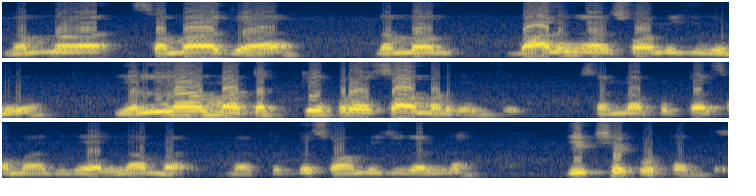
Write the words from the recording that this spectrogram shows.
ನಮ್ಮ ಸಮಾಜ, ನಮ್ಮ ಬಾಲಗಂಗಾಧರ ಸ್ವಾಮೀಜಿಗಳು ಎಲ್ಲಾ ಮಠಕ್ಕೆ ಪ್ರೋತ್ಸಾಹ ಮಾಡಿದಂತೆ. ಸಣ್ಣ ಪುಟ್ಟ ಸಮಾಜದ ಎಲ್ಲಾ ಮಠದ ಸ್ವಾಮೀಜಿಗಳನ್ನ ದೀಕ್ಷೆ ಕೊಟ್ಟಂತೆ.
